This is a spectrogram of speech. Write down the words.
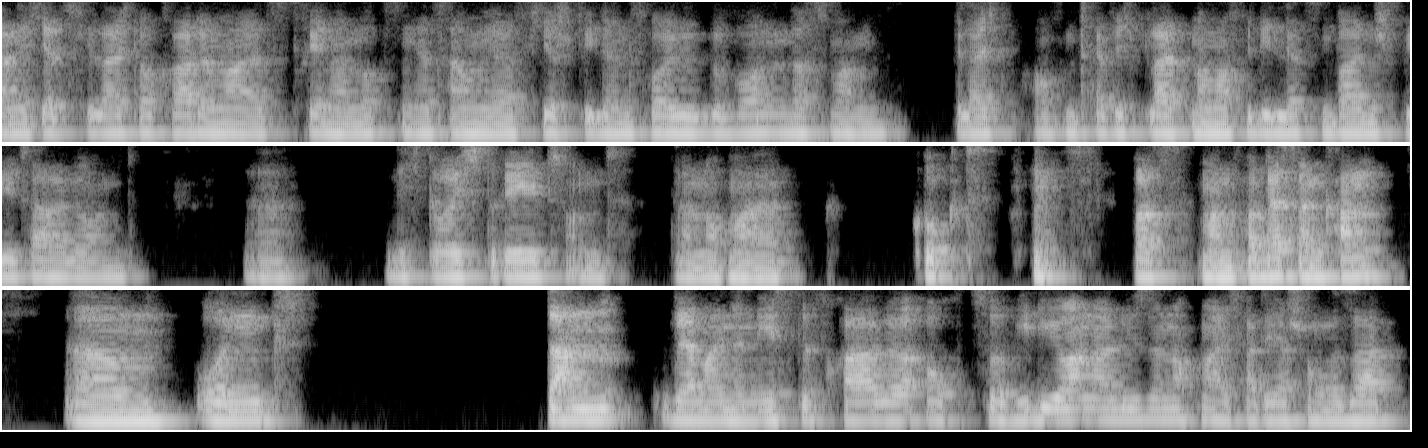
kann ich jetzt vielleicht auch gerade mal als Trainer nutzen. Jetzt haben wir vier Spiele in Folge gewonnen, dass man vielleicht auf dem Teppich bleibt nochmal für die letzten beiden Spieltage und äh, nicht durchdreht und dann nochmal guckt, was man verbessern kann. Ähm, und dann wäre meine nächste Frage auch zur Videoanalyse nochmal. Ich hatte ja schon gesagt,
